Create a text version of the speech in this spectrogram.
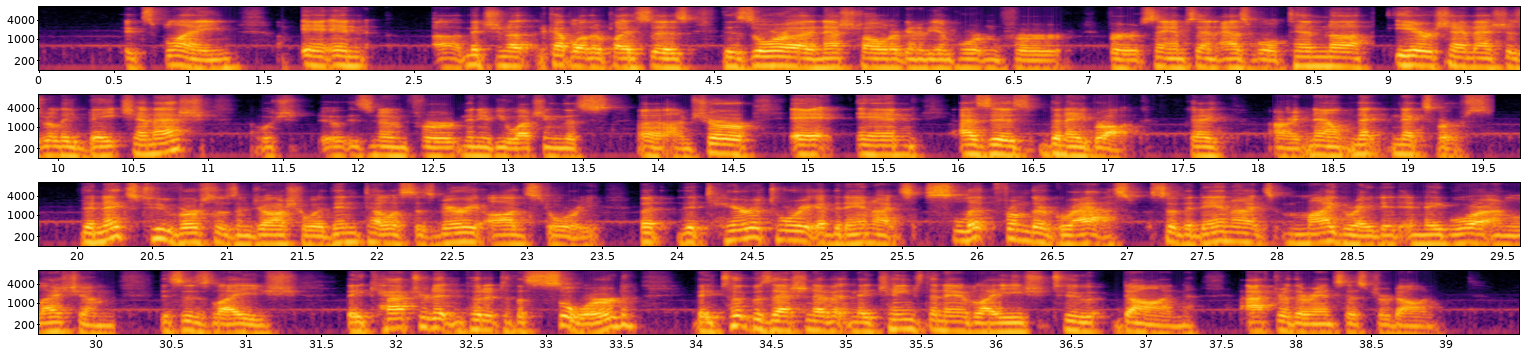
explain. And, and uh, mentioned a couple other places. The Zora and Eshtaol are going to be important for for Samson, as will Timnah. Ir Shemesh is really Beit Shemesh, which is known for many of you watching this, uh, I'm sure, and, and, as is Bnei Brak. Okay, all right. Now, ne- next verse. The next two verses in Joshua then tell us this very odd story. But the territory of the Danites slipped from their grasp, so the Danites migrated and made war on Leshem. This is Laish they captured it and put it to the sword. They took possession of it and they changed the name of Laish to Dan after their ancestor Dan.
